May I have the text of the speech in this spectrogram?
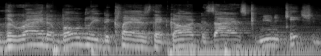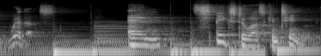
the writer boldly declares that God desires communication with us and speaks to us continually.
